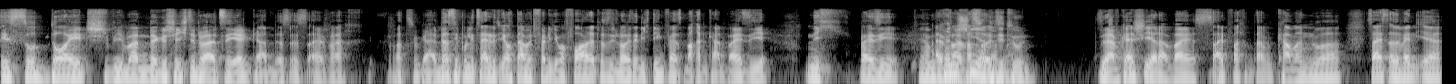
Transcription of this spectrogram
ist so deutsch, wie man eine Geschichte nur erzählen kann. Das ist einfach, einfach zu geil. Dass die Polizei natürlich auch damit völlig überfordert, dass sie Leute nicht dingfest machen kann, weil sie nicht, weil sie Die haben einfach, was sollen sie tun? Sie haben kein Skier dabei. Es ist einfach, da kann man nur. Das heißt also, wenn ihr,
